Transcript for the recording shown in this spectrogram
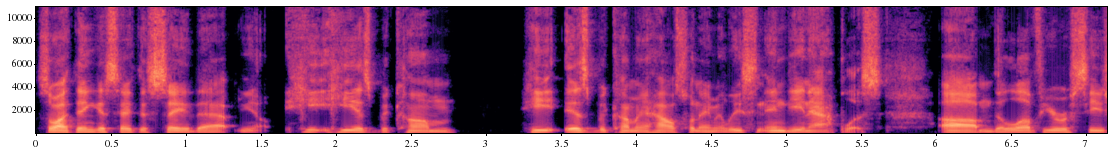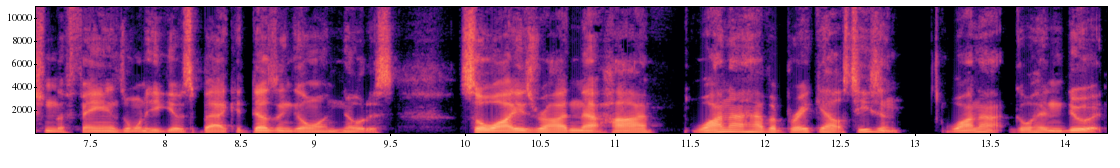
So I think it's safe to say that you know he he has become he is becoming a household name, at least in Indianapolis. Um, the love he receives from the fans and when he gives back, it doesn't go unnoticed. So while he's riding that high, why not have a breakout season? Why not go ahead and do it?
